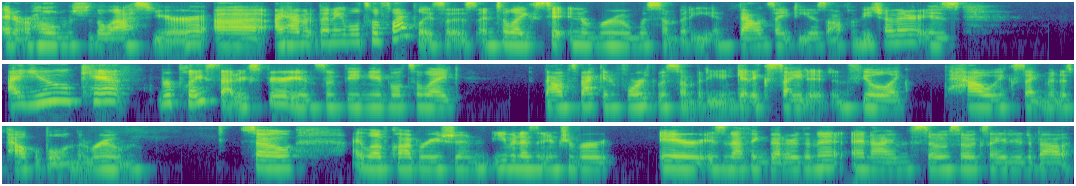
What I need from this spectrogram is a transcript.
in our homes for the last year. Uh, I haven't been able to fly places and to like sit in a room with somebody and bounce ideas off of each other is I, you can't replace that experience of being able to like bounce back and forth with somebody and get excited and feel like how excitement is palpable in the room. So I love collaboration. Even as an introvert, air is nothing better than it. And I'm so, so excited about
